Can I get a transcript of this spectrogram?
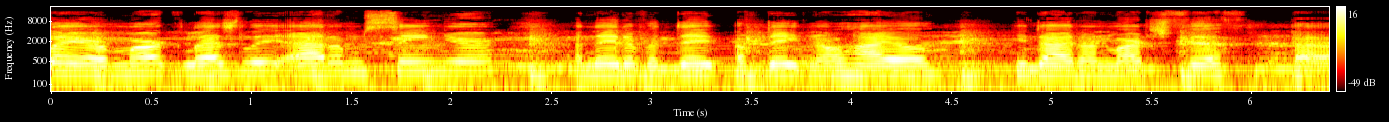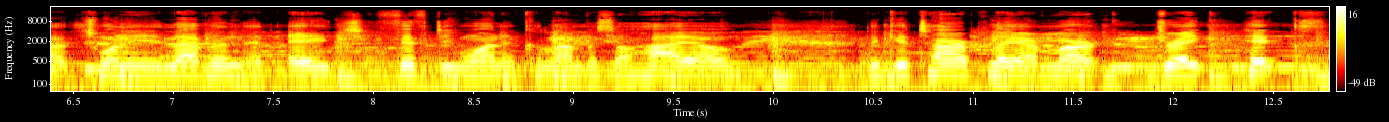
player Mark Leslie Adams Sr., a native of, Dayton, Ohio, he died on March 5th, uh, 2011, at age 51 in Columbus, Ohio. The guitar player Mark Drake Hicks,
